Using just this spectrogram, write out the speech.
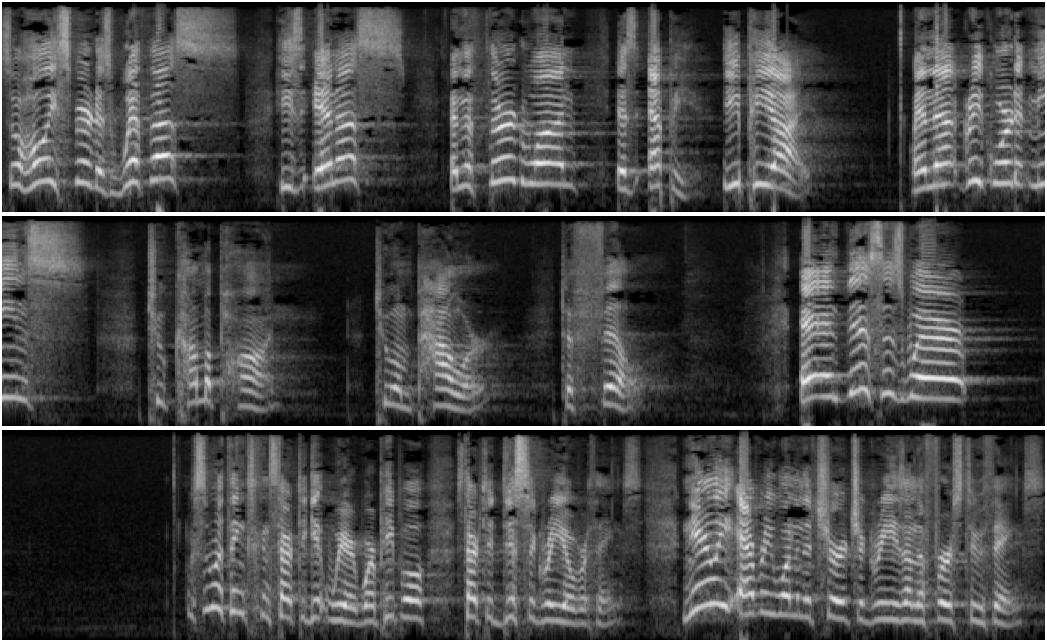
So Holy Spirit is with us. He's in us. And the third one is epi, E-P-I. And that Greek word, it means to come upon, to empower, to fill. And this is where this is where things can start to get weird, where people start to disagree over things. Nearly everyone in the church agrees on the first two things.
